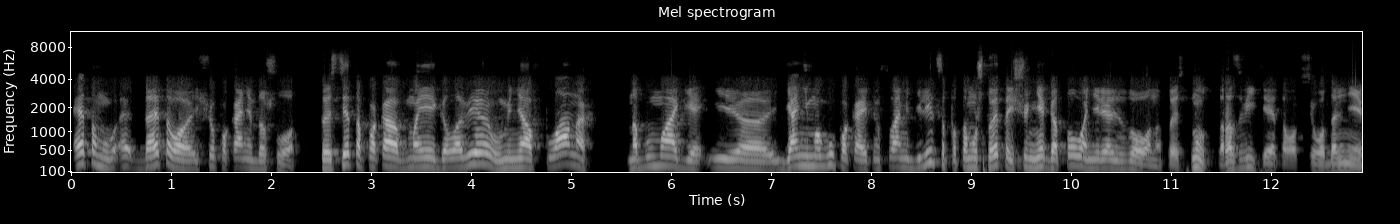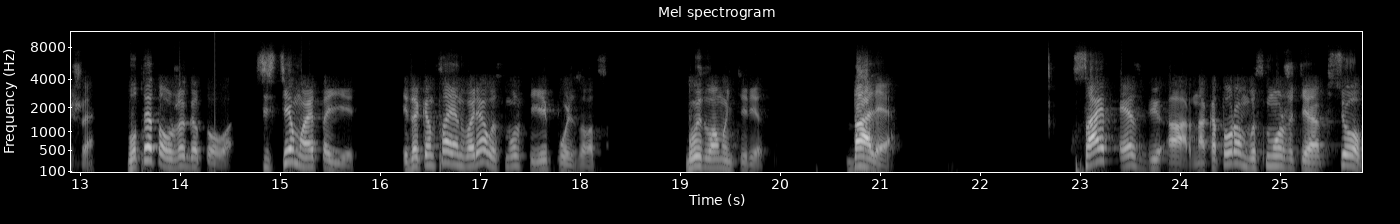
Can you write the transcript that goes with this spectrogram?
этому, э, до этого еще пока не дошло. То есть это пока в моей голове, у меня в планах, на бумаге, и э, я не могу пока этим с вами делиться, потому что это еще не готово, не реализовано. То есть, ну, развитие этого всего дальнейшее. Вот это уже готово. Система это есть. И до конца января вы сможете ей пользоваться. Будет вам интересно. Далее. Сайт SBR, на котором вы сможете все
